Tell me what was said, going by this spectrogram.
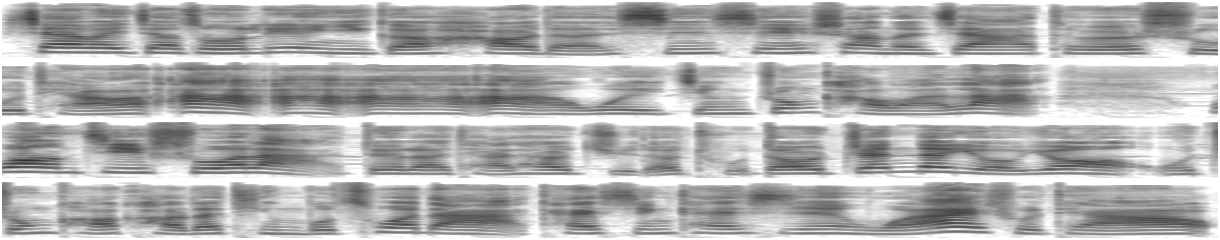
下一位叫做另一个号的欣欣上的家，他说：“薯条啊啊啊啊啊！我已经中考完啦，忘记说啦。对了，条条举的土豆真的有用，我中考考的挺不错的，开心开心，我爱薯条，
